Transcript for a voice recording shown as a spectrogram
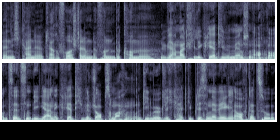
wenn ich keine klare Vorstellung davon bekomme. Wir haben halt viele kreative Menschen auch bei uns sitzen, die gerne kreative Jobs machen und die Möglichkeit gibt es in der Regel auch dazu.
